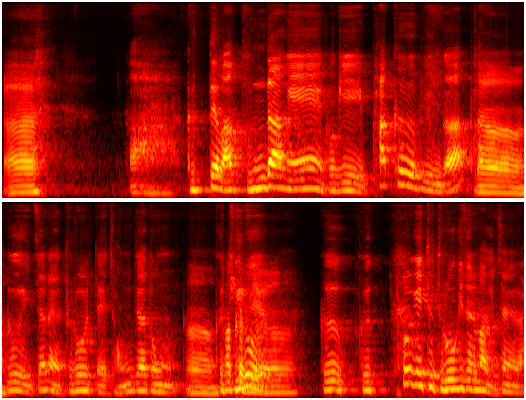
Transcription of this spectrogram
아, 아, 그때 막 분당에 거기 파크뷰인가? 어, 그 있잖아요. 들어올 때 정자동 어, 그 파크뷰. 뒤로 그, 그 톨게이트 들어오기 전에 막 있잖아요. 아,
